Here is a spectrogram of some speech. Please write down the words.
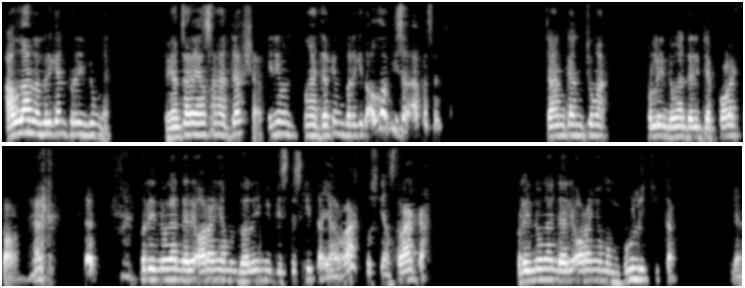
Allah memberikan perlindungan dengan cara yang sangat dahsyat. Ini mengajarkan kepada kita Allah bisa apa saja. Jangankan cuma perlindungan dari debt collector. perlindungan dari orang yang mendolimi bisnis kita, yang rakus, yang serakah. Perlindungan dari orang yang membuli kita. Ya.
